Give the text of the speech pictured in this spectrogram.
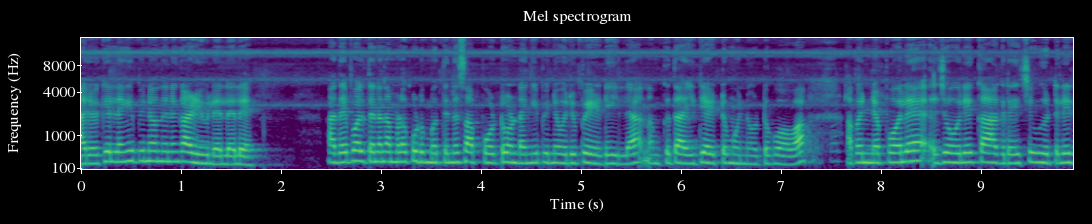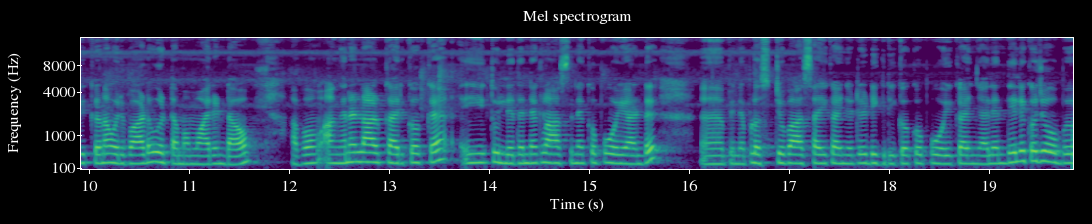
ആരോഗ്യം ഇല്ലെങ്കിൽ പിന്നെ ഒന്നിനും കഴിയില്ലല്ലോ അല്ലേ? അതേപോലെ തന്നെ നമ്മളെ കുടുംബത്തിന്റെ സപ്പോർട്ടും ഉണ്ടെങ്കിൽ പിന്നെ ഒരു പേടിയില്ല. നമുക്ക് ധൈര്യമായിട്ട് മുന്നോട്ട് പോവാം. അപ്പോൾ എന്നെപ്പോലെ ജോലിയൊക്കെ ആഗ്രഹിച്ച് വീട്ടിലിരിക്കണ ഒരുപാട് വീട്ടമ്മമാരുണ്ടാവും. അപ്പം അങ്ങനെയുള്ള ആൾക്കാർക്കൊക്കെ ഈ തുല്യതന്റെ ക്ലാസ്സിനൊക്കെ പോയാണ്ട് പിന്നെ പ്ലസ് ടു പാസ്സായി കഴിഞ്ഞിട്ട് ഡിഗ്രിക്കൊക്കെ പോയി കഴിഞ്ഞാൽ എന്തെങ്കിലുമൊക്കെ ജോബ്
